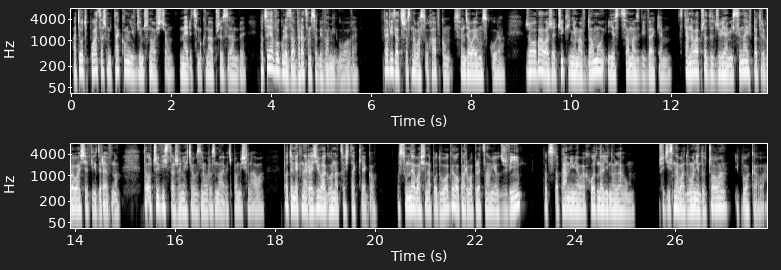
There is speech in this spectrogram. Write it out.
a ty odpłacasz mi taką niewdzięcznością. Mary cmoknęła przez zęby. Po co ja w ogóle zawracam sobie wami głowę? Kawita trzasnęła słuchawką, swędziała ją skóra. Żałowała, że Chiki nie ma w domu i jest sama z Wiwekiem. Stanęła przed drzwiami syna i wpatrywała się w ich drewno. To oczywiste, że nie chciał z nią rozmawiać, pomyślała. Potem jak naraziła go na coś takiego. Osunęła się na podłogę, oparła plecami o drzwi. Pod stopami miała chłodne linoleum. przycisnęła dłonie do czoła i płakała.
